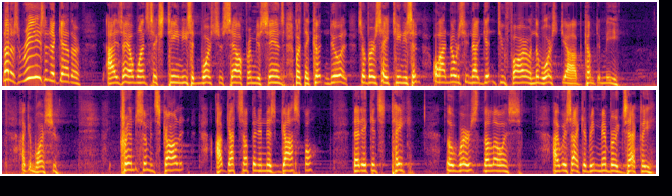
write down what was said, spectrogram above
Let us reason together. Isaiah 116, he said, Wash yourself from your sins, but they couldn't do it. So, verse 18, he said, Oh, I notice you're not getting too far on the wash job. Come to me. I can wash you crimson and scarlet. I've got something in this gospel that it can take the worst, the lowest. I wish I could remember exactly.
